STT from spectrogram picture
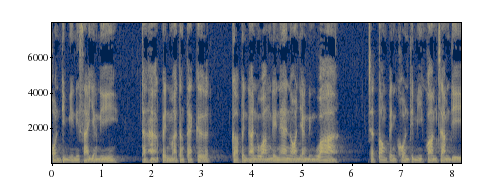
คนที่มีนิสัยอย่างนี้ ถ้าหากเป็นมาตั้งแต่เกิด ก็เป็นอันหวังได้แน่นอนอย่างหนึ่งว่า จะต้องเป็นคนที่มีความจำดี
